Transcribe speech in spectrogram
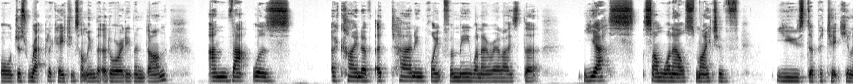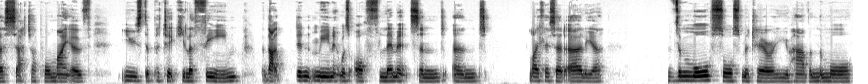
or just replicating something that had already been done. And that was a kind of a turning point for me when I realized that, yes, someone else might have used a particular setup or might have used a particular theme, but that didn't mean it was off limits and and like I said earlier, the more source material you have and the more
